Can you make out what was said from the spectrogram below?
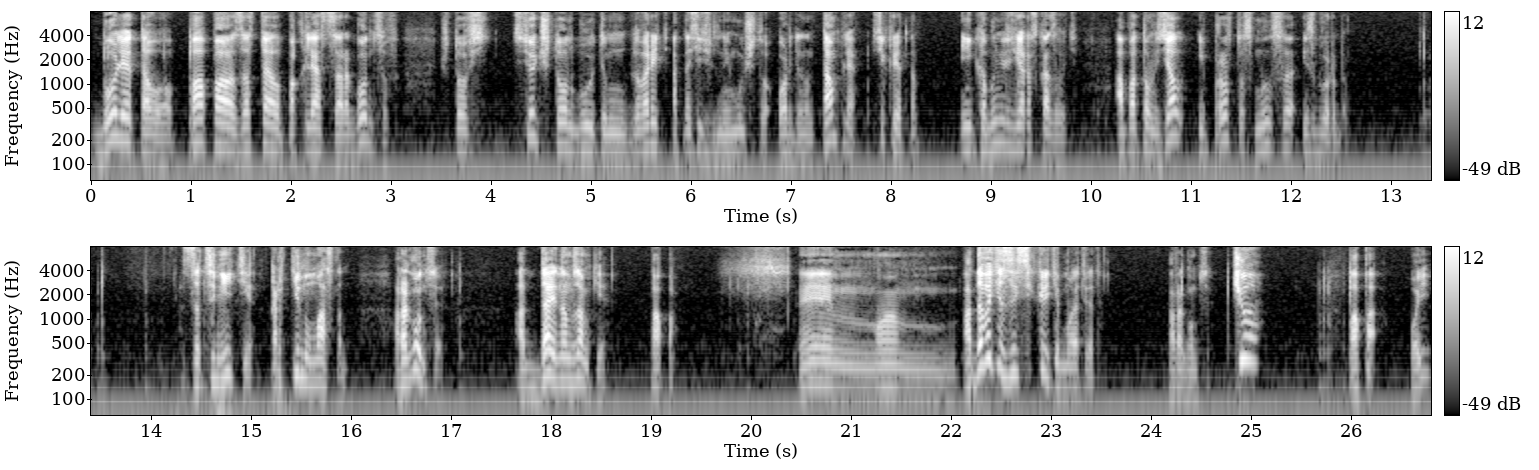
Более того, папа заставил поклясться арагонцев, что все, что он будет им говорить относительно имущества ордена Тампля, секретно, и никому нельзя рассказывать. А потом взял и просто смылся из города. Зацените картину маслом. Арагонцы, отдай нам замки. Папа. Эм, эм, а давайте засекретим мой ответ. Арагонцы. Чё? Папа. Ой,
